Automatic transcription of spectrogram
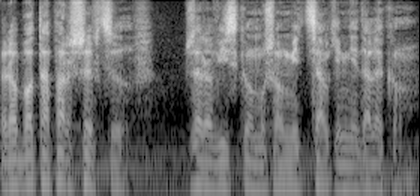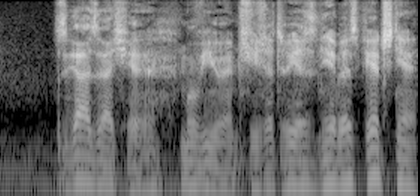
Robota parszywców. Żerowisko muszą mieć całkiem niedaleko. Zgadza się. Mówiłem ci, że tu jest niebezpiecznie.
